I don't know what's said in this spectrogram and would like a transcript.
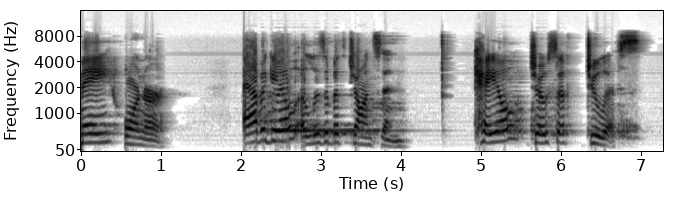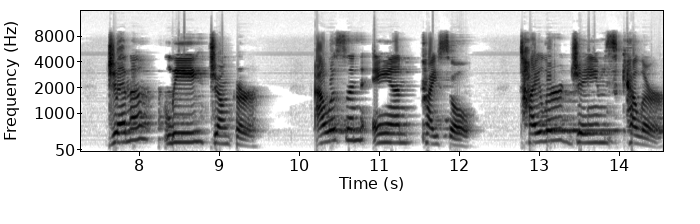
May Horner, Abigail Elizabeth Johnson, Kale Joseph Julius, Jenna Lee Junker, Allison Ann Keisel, Tyler James Keller,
